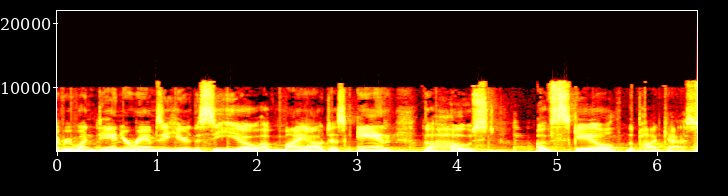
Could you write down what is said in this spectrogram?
Everyone. Daniel Ramsey here, the CEO of My Outdesk and the host of Scale the Podcast.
